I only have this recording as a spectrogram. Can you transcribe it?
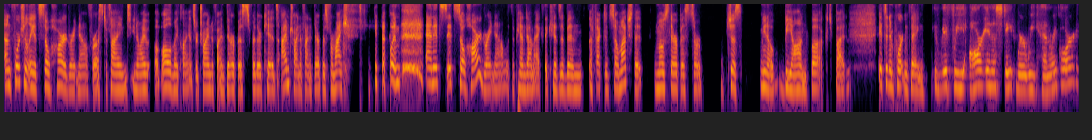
unfortunately it's so hard right now for us to find you know I, um, all of my clients are trying to find therapists for their kids. I'm trying to find a therapist for my kid you know? and and it's it's so hard right now with the pandemic. The kids have been affected so much that most therapists are just you know beyond booked but it's an important thing. If we are in a state where we can record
